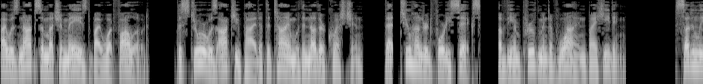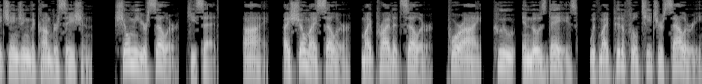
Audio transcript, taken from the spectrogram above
I was not so much amazed by what followed. Pasteur was occupied at the time with another question, that 246, of the improvement of wine by heating. Suddenly changing the conversation, Show me your cellar, he said. I. I show my cellar, my private cellar, poor I, who, in those days, with my pitiful teacher's salary,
